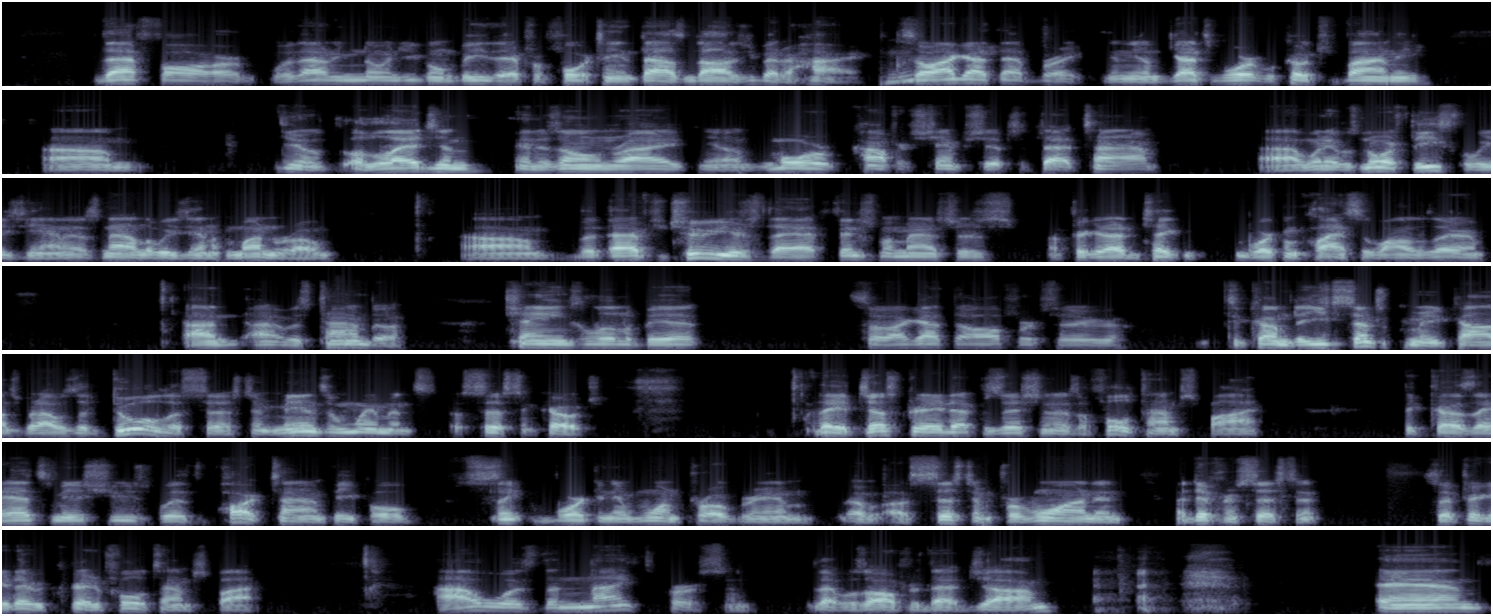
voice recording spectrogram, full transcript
that far without even knowing you're going to be there for fourteen thousand dollars, you better hire. Mm-hmm. So I got that break, and you know, got to work with Coach Vining. Um, you know, a legend in his own right. You know, more conference championships at that time. Uh, when it was Northeast Louisiana, it's now Louisiana Monroe. Um, but after two years of that, finished my master's. I figured I'd take work on classes while I was there. I, I, it was time to change a little bit, so I got the offer to to come to East Central Community College, but I was a dual assistant, men's and women's assistant coach. They had just created that position as a full time spot because they had some issues with part time people working in one program, assistant for one and a different assistant. So I figured they would create a full time spot. I was the ninth person that was offered that job. and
